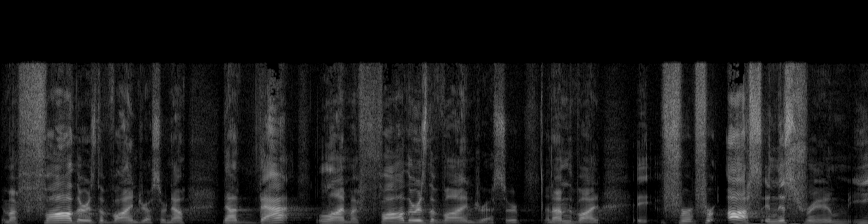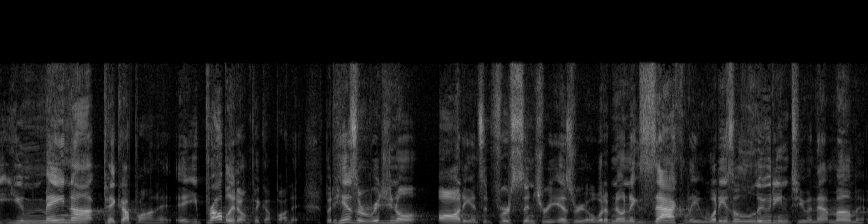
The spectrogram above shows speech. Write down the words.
and my Father is the vine dresser. Now, now that line, my Father is the vine dresser, and I'm the vine, eh, for, for us in this room, you, you may not pick up on it. Eh, you probably don't pick up on it. But his original audience in first century Israel would have known exactly what he's alluding to in that moment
